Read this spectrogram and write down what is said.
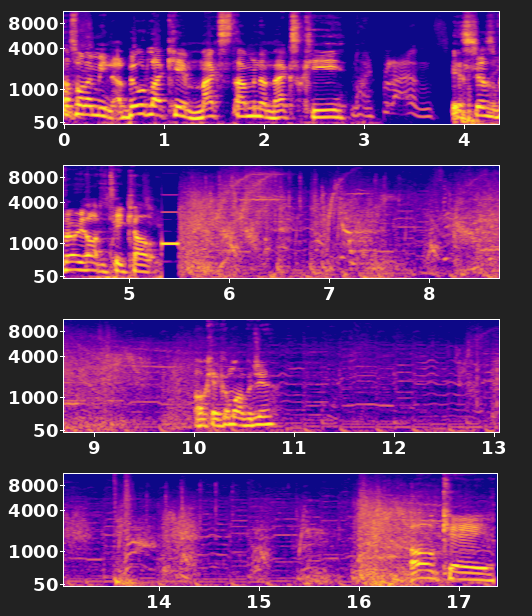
That's what I mean. A build like him, max stamina, max ki. It's just very hard to take out. Okay, come on, Vegeta. Okay.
